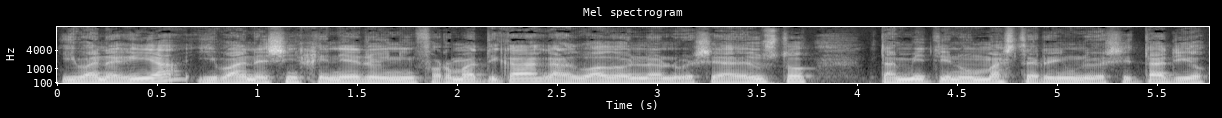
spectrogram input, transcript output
Iván Eguía. Iván es ingeniero en informática, graduado en la Universidad de Deusto. También tiene un máster universitario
